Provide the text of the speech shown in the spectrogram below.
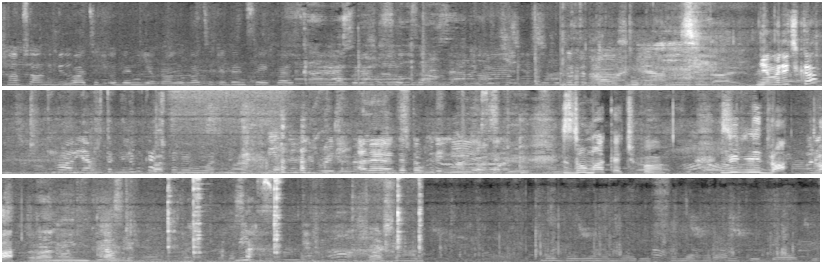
Що написала дебіл? 21 євро, але 21 це якась на Ні, Марічка? Я вже так не люблю кетчуп, коли говорите. Але картоплі З двома кетчупами. З ні, два. Два. running Ми були на морі з самого ранку до пів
